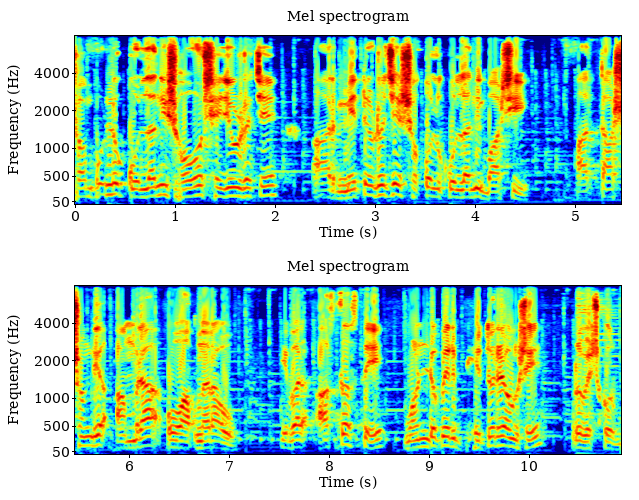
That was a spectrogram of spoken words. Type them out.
সম্পূর্ণ কল্যাণী শহর সেজে উঠেছে আর মেতে উঠেছে সকল কল্যাণীবাসী। আর তার সঙ্গে আমরা ও আপনারাও। এবার আস্তে আস্তে মণ্ডপের ভেতরের অংশে প্রবেশ করব।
